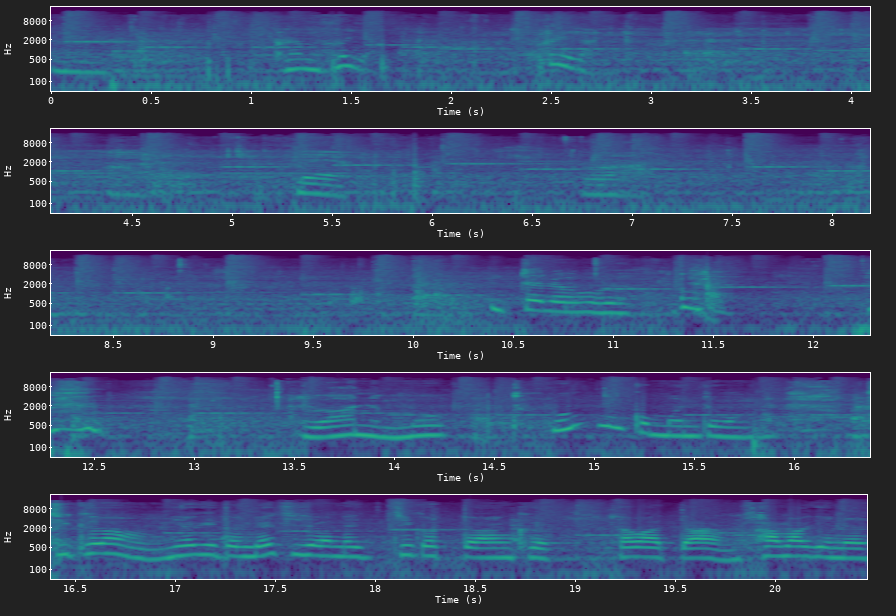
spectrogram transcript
음. 그럼 흘려. 흘리라니까. 아, 네. 와. 있더라고요. 요한은 뭐 들어오는 거 먼저 먹네. 지금 여기다 며칠 전에 찍었던 그 잡았던 사마귀는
